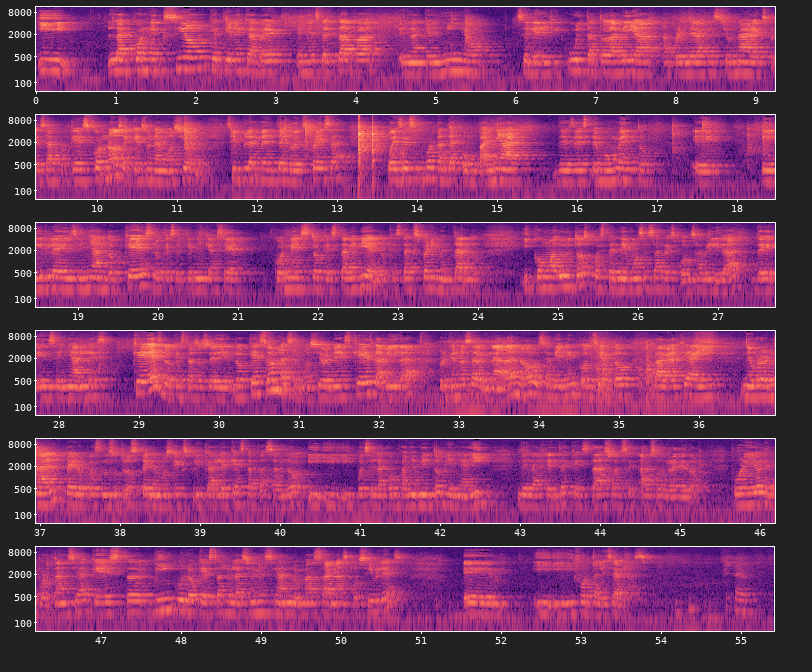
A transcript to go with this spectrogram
y la conexión que tiene que haber en esta etapa en la que el niño se le dificulta todavía aprender a gestionar, a expresar, porque desconoce que es una emoción, simplemente lo expresa, pues es importante acompañar desde este momento eh, e irle enseñando qué es lo que se tiene que hacer con esto que está viviendo, que está experimentando y como adultos pues tenemos esa responsabilidad de enseñarles qué es lo que está sucediendo, qué son las emociones, qué es la vida, porque no saben nada, ¿no? O sea, vienen con cierto bagaje ahí neuronal, pero pues nosotros tenemos que explicarle qué está pasando y, y, pues el acompañamiento viene ahí, de la gente que está a su, a su alrededor. Por ello la importancia que este vínculo, que estas relaciones sean lo más sanas posibles eh, y, y fortalecerlas.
